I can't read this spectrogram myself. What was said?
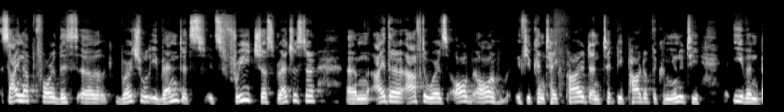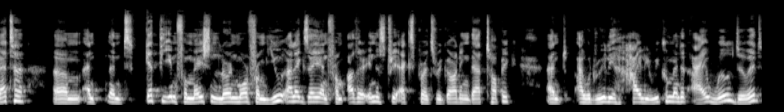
sign up for this uh, virtual event. It's it's free. Just register. Um, either afterwards or or if you can take part and be part of the community, even better. Um, and and get the information, learn more from you, Alexei, and from other industry experts regarding that topic. And I would really highly recommend it. I will do it.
